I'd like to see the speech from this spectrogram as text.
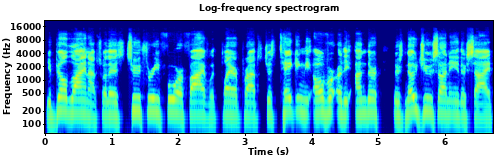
You build lineups, whether it's two, three, four, or five with player props, just taking the over or the under. There's no juice on either side.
